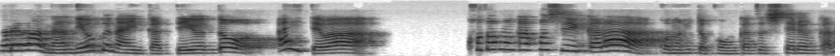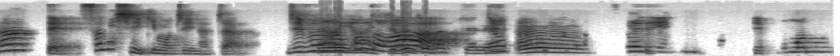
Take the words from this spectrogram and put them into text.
それはなんで良くないんかっていうと、相手は子供が欲しいから、この人婚活してるんかなって、寂しい気持ちになっちゃう。自分のことは、はそれでいいって思っ、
